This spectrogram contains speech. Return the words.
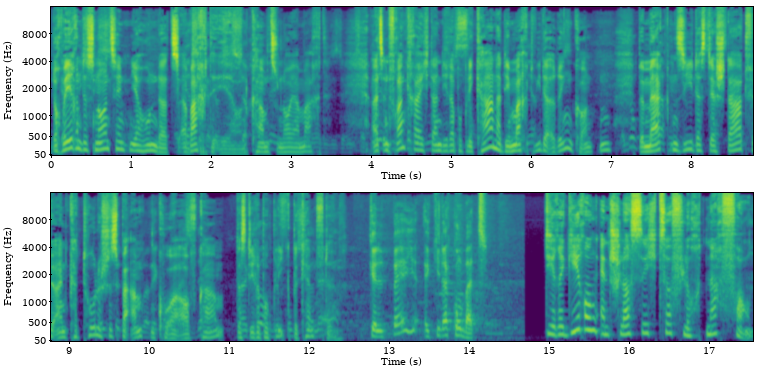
doch während des 19. Jahrhunderts erwachte er und kam zu neuer Macht. Als in Frankreich dann die Republikaner die Macht wieder erringen konnten, bemerkten sie, dass der Staat für ein katholisches Beamtenkorps aufkam, das die Republik bekämpfte. Die Regierung entschloss sich zur Flucht nach vorn.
